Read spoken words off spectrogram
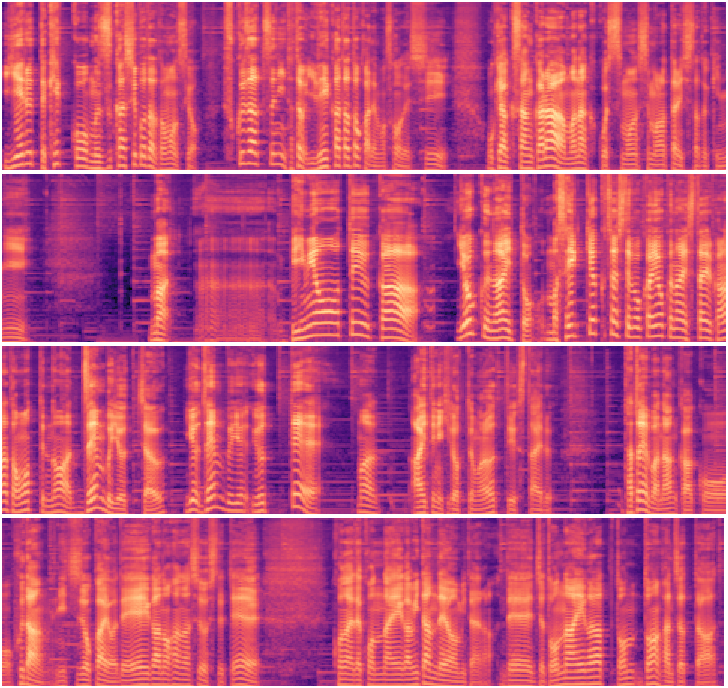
言えるって結構難しいことだと思うんですよ。複雑に、例えば入れ方とかでもそうですし、お客さんから、まあなんかこう質問してもらったりしたときに、まあ、微妙というか、良くないと、まあ、接客として僕は良くないスタイルかなと思ってるのは、全部言っちゃう。全部言って、まあ、相手に拾ってもらうっていうスタイル。例えばなんかこう、普段日常会話で映画の話をしてて、この間こんな映画見たんだよ、みたいな。で、じゃあどんな映画だった？どん、な感じだった？って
